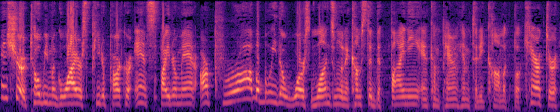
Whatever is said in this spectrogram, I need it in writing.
and sure, Tobey Maguire's Peter Parker and Spider-Man are probably the worst ones when it comes to defining and comparing him to the comic book character.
